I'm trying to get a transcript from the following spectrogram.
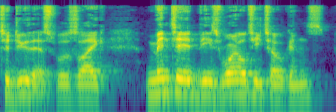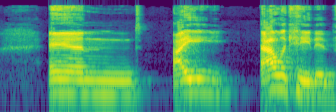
to do this. Was like minted these royalty tokens, and I allocated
